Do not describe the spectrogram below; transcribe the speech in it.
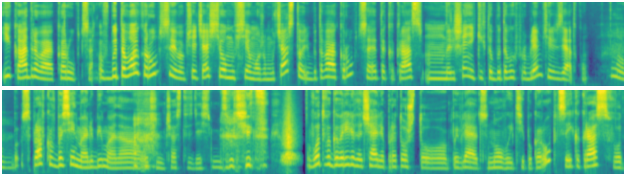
и кадровая коррупция. В бытовой коррупции вообще чаще всего мы все можем участвовать. Бытовая коррупция — это как раз решение каких-то бытовых проблем через взятку. Ну, справка в бассейн моя любимая, она очень часто здесь звучит. Вот вы говорили вначале про то, что появляются новые типы коррупции. И как раз вот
